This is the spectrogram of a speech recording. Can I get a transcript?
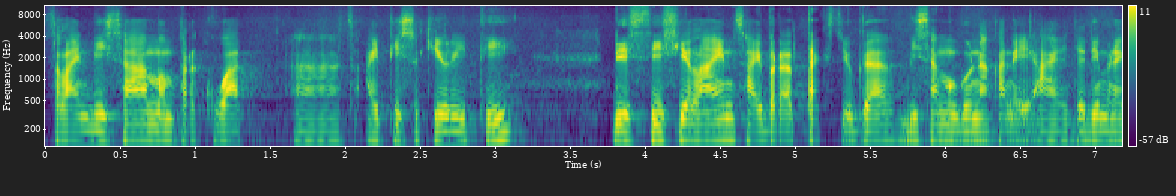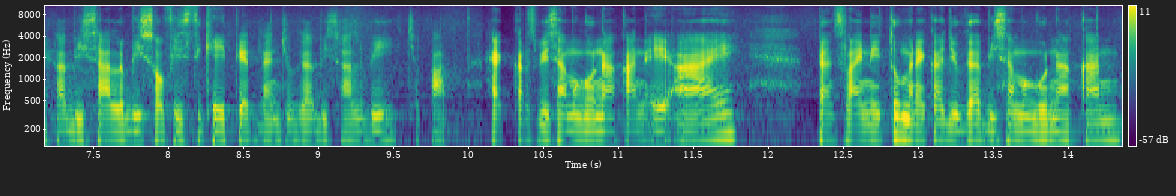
selain bisa memperkuat uh, IT security, di sisi lain cyber attacks juga bisa menggunakan AI. Jadi mereka bisa lebih sophisticated dan juga bisa lebih cepat. Hackers bisa menggunakan AI dan selain itu mereka juga bisa menggunakan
